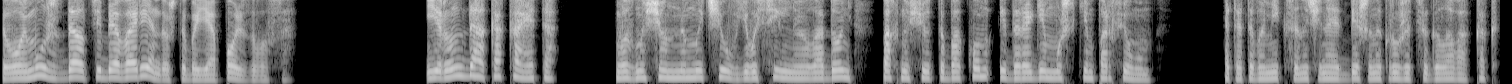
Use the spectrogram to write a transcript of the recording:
Твой муж сдал тебя в аренду, чтобы я пользовался». «Ерунда какая-то!» Возмущенно мычу в его сильную ладонь, пахнущую табаком и дорогим мужским парфюмом. От этого микса начинает бешено кружиться голова, как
